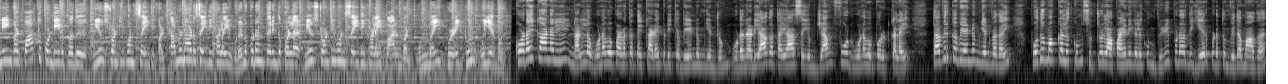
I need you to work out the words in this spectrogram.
நீங்கள் பார்த்துக் கொண்டிருப்பது நியூஸ் டுவெண்டி ஒன் செய்திகள். தமிழ்நாடு செய்திகளை உடனுக்குடன் தெரிந்து கொள்ள நியூஸ் டுவெண்டி ஒன் செய்திகளை பாருங்கள். உண்மை உழைப்பு உயர்வு. கொடைக்கானலில் நல்ல உணவு பழக்கத்தை கடைபிடிக்க வேண்டும் என்றும் உடனடியாக தயார் செய்யும் ஜங்க் ஃபுட் உணவுப் பொருட்களை தவிர்க்க வேண்டும் என்பதை பொதுமக்களுக்கும் சுற்றுலா பயணிகளுக்கும் விழிப்புணர்வு ஏற்படுத்தும் விதமாக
